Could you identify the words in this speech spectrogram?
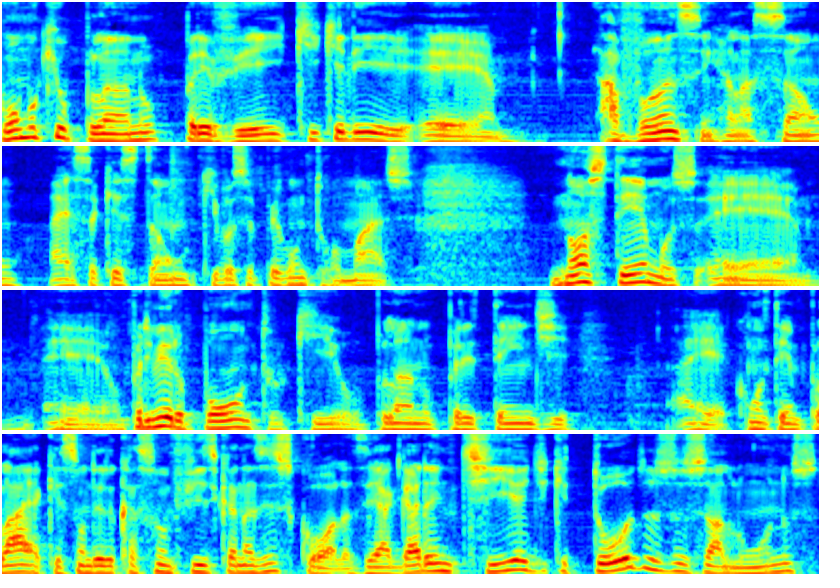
como que o plano prevê e que, que ele é, avança em relação a essa questão que você perguntou, Márcio. Nós temos é, é, um primeiro ponto que o plano pretende é, contemplar é a questão da educação física nas escolas. É a garantia de que todos os alunos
